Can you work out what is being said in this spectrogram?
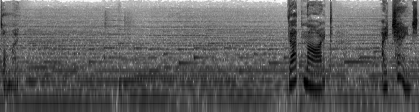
don't mind. That night, I changed.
